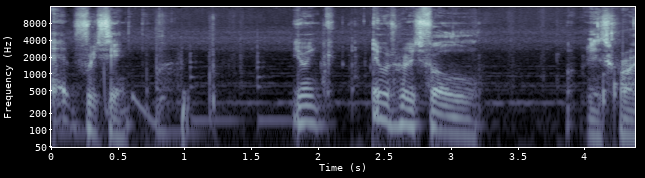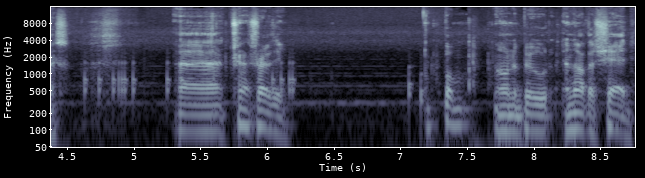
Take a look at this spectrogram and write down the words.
everything. You Yoink. Inventory is full. Really surprised. Uh, transfer everything. Boom. I want to build another shed.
